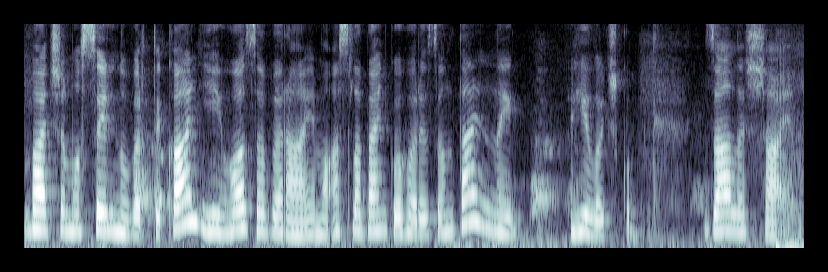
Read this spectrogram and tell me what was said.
Бачимо сильну вертикаль, його забираємо, а слабеньку горизонтальну гілочку залишаємо.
